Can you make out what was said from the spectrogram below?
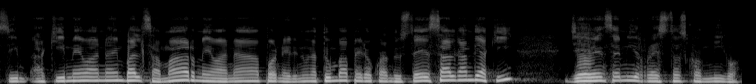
si aquí me van a embalsamar, me van a poner en una tumba, pero cuando ustedes salgan de aquí, llévense mis restos conmigo.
